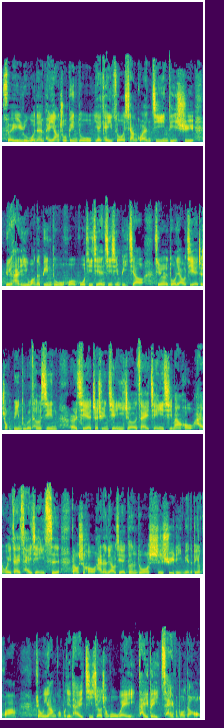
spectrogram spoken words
所以如果能培养出病毒，也可以做相关基因定序，并和以往的病毒或国际间进行比较，进而多了解这种病毒的特性。而且这群。检疫者在检疫期满后还会再裁剪一次，到时候还能了解更多时序里面的变化。中央广播电台记者陈国伟台北采访报道。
